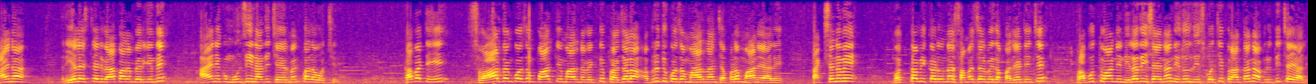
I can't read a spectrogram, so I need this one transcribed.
ఆయన రియల్ ఎస్టేట్ వ్యాపారం పెరిగింది. ఆయనకు మూసీ నది చైర్మన్ పదవి వచ్చింది. కాబట్టి స్వార్థం కోసం పార్టీ మారిన వ్యక్తి ప్రజల అభివృద్ధి కోసం మారిన అని చెప్పడం మానేయాలి. తక్షణమే మొత్తం ఇక్కడ ఉన్న సమస్యల మీద పర్యటించి ప్రభుత్వాన్ని నిలదీసైనా నిధులు తీసుకొచ్చి ప్రాంతాన్ని అభివృద్ధి చేయాలి.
